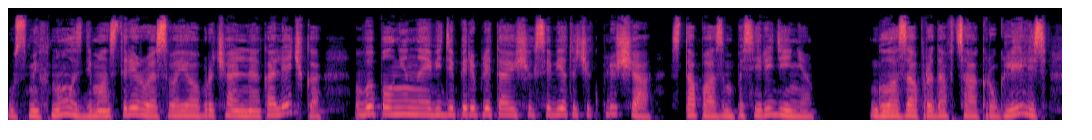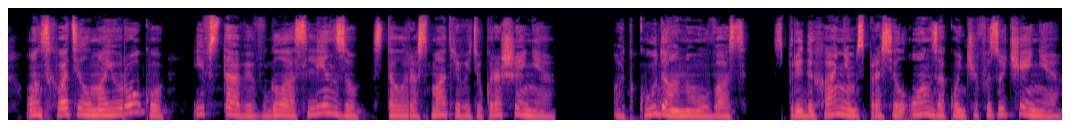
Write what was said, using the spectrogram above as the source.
Усмехнулась, демонстрируя свое обручальное колечко, выполненное в виде переплетающихся веточек плюща с топазом посередине. Глаза продавца округлились, он схватил мою руку и, вставив в глаз линзу, стал рассматривать украшение. «Откуда оно у вас?» — с придыханием спросил он, закончив изучение.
